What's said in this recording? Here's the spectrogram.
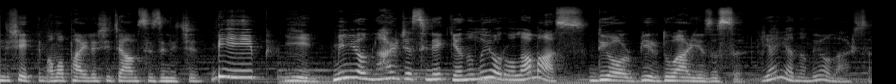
endişe ettim ama paylaşacağım sizin için. Bip yiyin. Milyonlarca sinek yanılıyor olamaz diyor bir duvar yazısı. Ya yanılıyorlarsa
